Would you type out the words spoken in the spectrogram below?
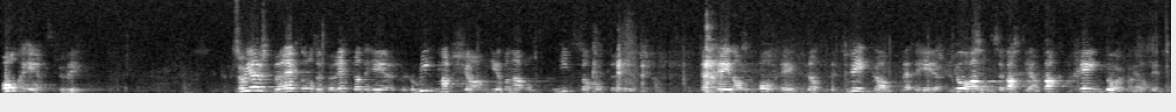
hooggeëerd publiek. Zojuist bereikte ons het bericht dat de heer Louis Marchand hier vanavond niet zal optreden. Hetgeen als gevolg heeft dat de tweekamp met de heer Johann Sebastian Bach geen doorgang zal vinden.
